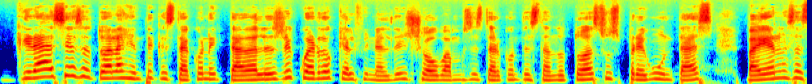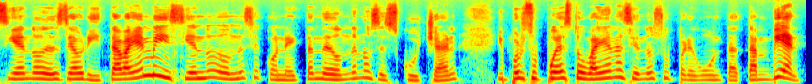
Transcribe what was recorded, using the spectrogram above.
Gracias a toda la gente que está conectada. Les recuerdo que al final del show vamos a estar contestando todas sus preguntas. Váyanlas haciendo desde ahorita. Váyanme diciendo de se conectan, de dónde nos escuchan y por supuesto vayan haciendo su pregunta. También,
